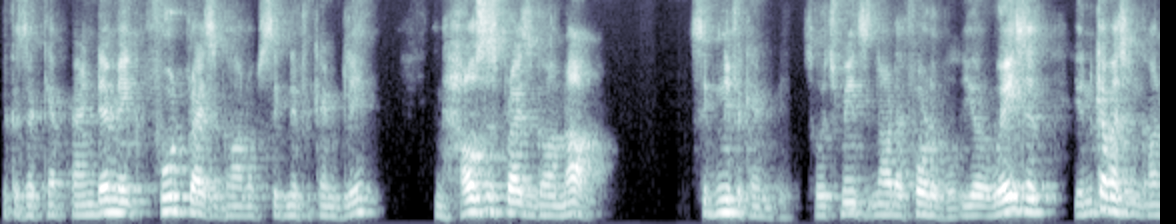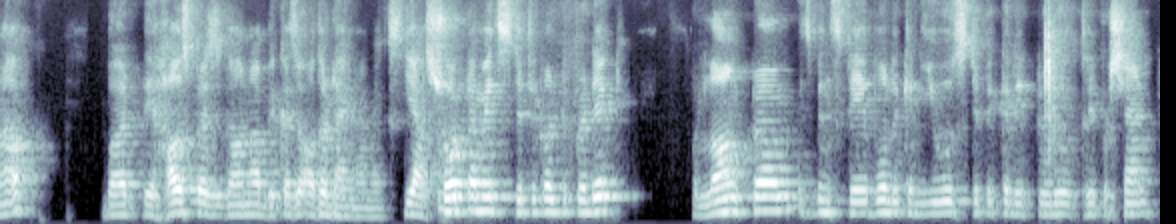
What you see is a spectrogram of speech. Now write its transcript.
because the pandemic, food price has gone up significantly, and houses price has gone up significantly. So which means it's not affordable. Your wages, your income hasn't gone up, but the house price has gone up because of other dynamics. Yeah, short term it's difficult to predict, but long term it's been stable. You can use typically two to three percent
